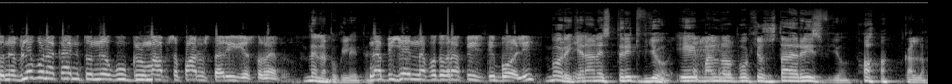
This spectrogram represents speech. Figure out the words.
τον βλέπω να κάνει το νέο Google Maps απάνω στα ρίζια στον Εύρο. Δεν αποκλείεται. Να πηγαίνει να φωτογραφίζει την πόλη. Μπορεί και να είναι street view ή μάλλον να το πω πιο σωστά riz view. Καλό.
